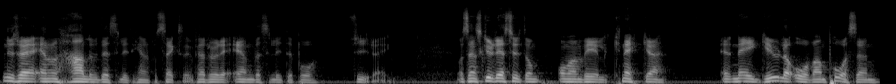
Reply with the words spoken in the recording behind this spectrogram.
nu tror jag en och en halv deciliter kanske på sex ägg, för jag tror det är en deciliter på fyra ägg. Och sen skulle du dessutom, om man vill, knäcka en äggula ovanpå sen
